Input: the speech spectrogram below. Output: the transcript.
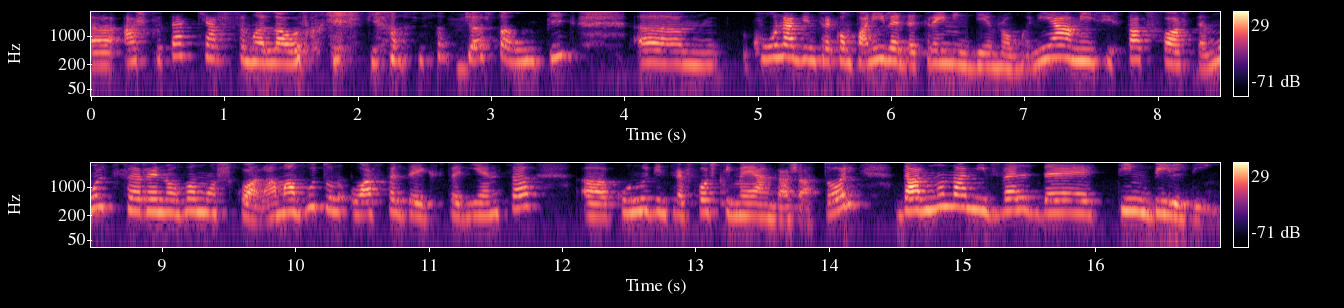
Uh, aș putea chiar să mă laud cu chestia aceasta un pic. Uh, cu una dintre companiile de training din România am insistat foarte mult să renovăm o școală. Am avut un, o astfel de experiență uh, cu unul dintre foștii mei angajatori, dar nu la nivel de team building.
